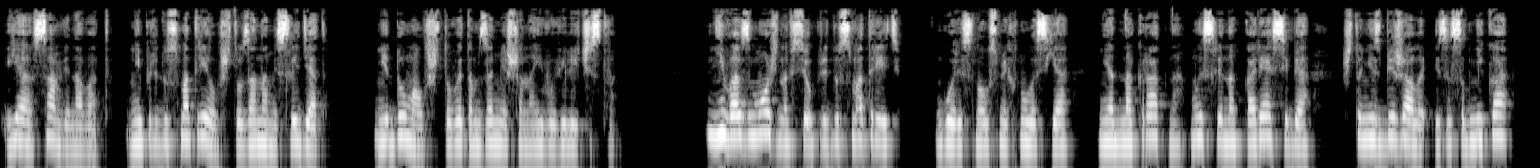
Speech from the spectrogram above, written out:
Я сам виноват. Не предусмотрел, что за нами следят. Не думал, что в этом замешано его величество. «Невозможно все предусмотреть», — горестно усмехнулась я, неоднократно, мысленно коря себя, что не сбежала из особняка,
